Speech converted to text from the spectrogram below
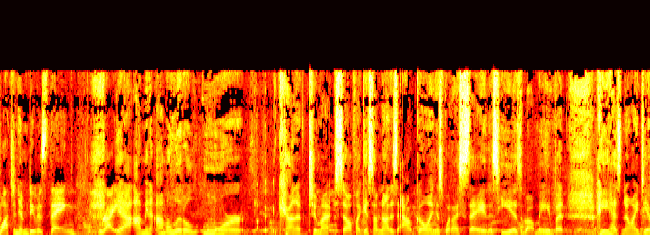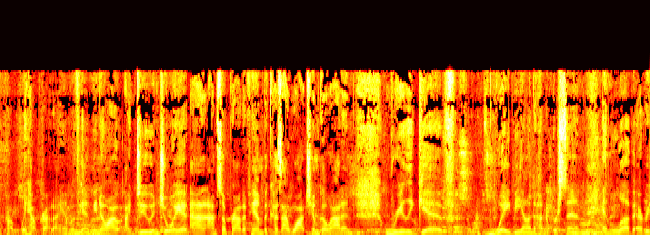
watching him do his thing, right? Yeah, I mean, I'm a little more kind of to myself. I guess I'm not as outgoing as what I say as he is about me, but he has no idea probably how proud I am of him. You know, I, I do enjoy it, and I'm so proud of him because I watch him go out and really give way beyond 100 percent and love every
